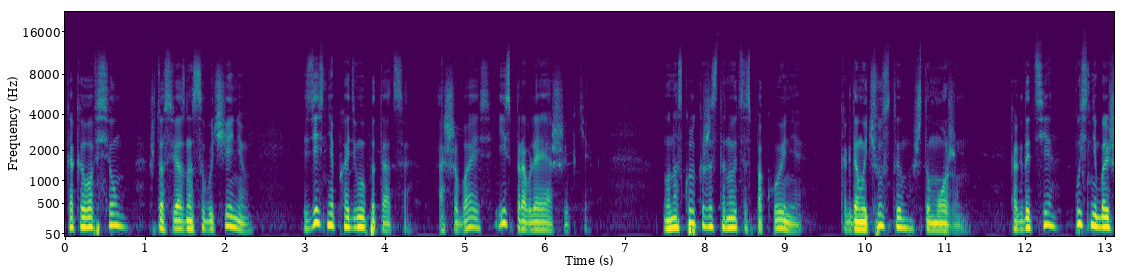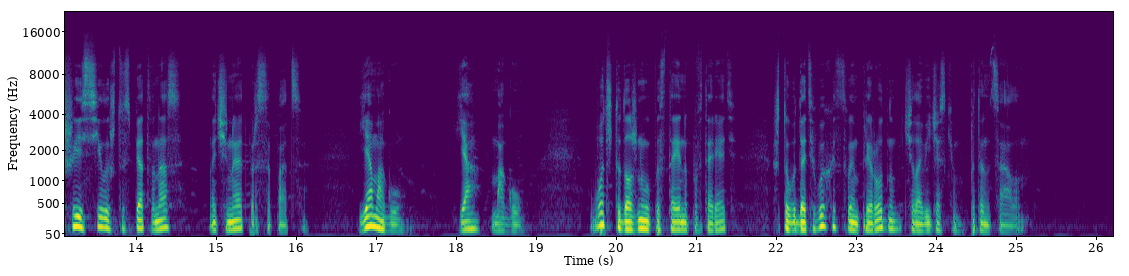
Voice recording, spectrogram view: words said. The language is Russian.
Как и во всем, что связано с обучением, здесь необходимо пытаться, ошибаясь и исправляя ошибки. Но насколько же становится спокойнее, когда мы чувствуем, что можем, когда те, пусть небольшие силы, что спят в нас, начинают просыпаться. Я могу, я могу. Вот что должны мы постоянно повторять, чтобы дать выход своим природным человеческим потенциалам.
